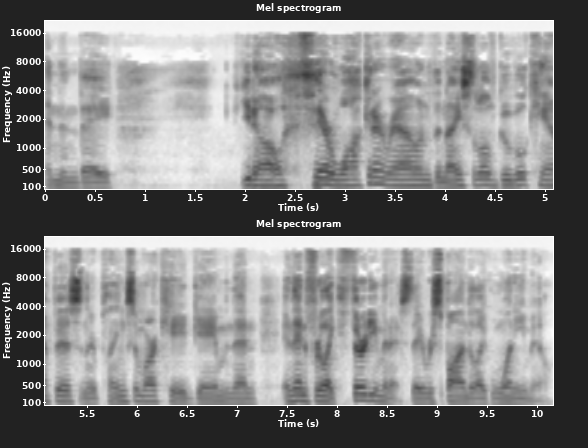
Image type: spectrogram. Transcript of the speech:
and then they you know, they're walking around the nice little Google campus and they're playing some arcade game and then and then for like 30 minutes they respond to like one email.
